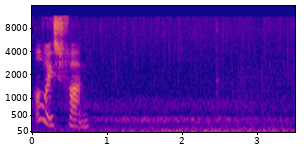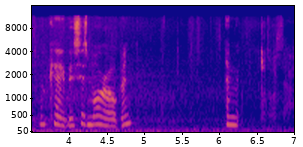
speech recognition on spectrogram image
Always fun. Okay, this is more open. I'm... What was that?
